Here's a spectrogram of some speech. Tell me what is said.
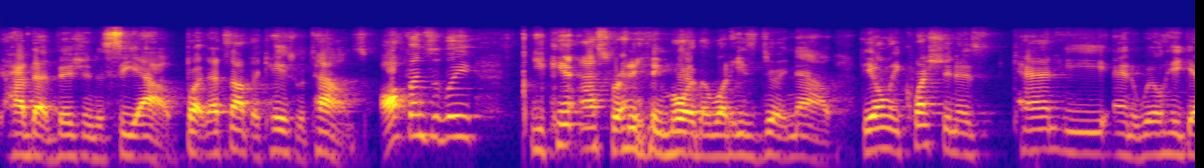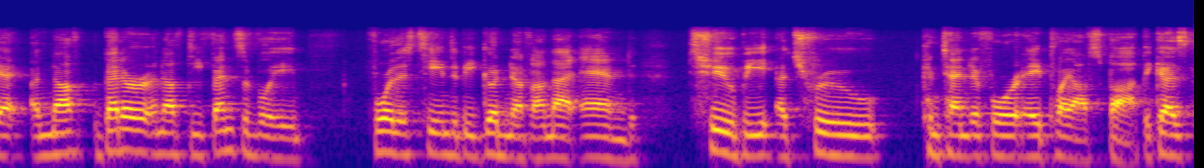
have that vision to see out. But that's not the case with Towns. Offensively, you can't ask for anything more than what he's doing now. The only question is, can he and will he get enough better enough defensively for this team to be good enough on that end to be a true contender for a playoff spot. Because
